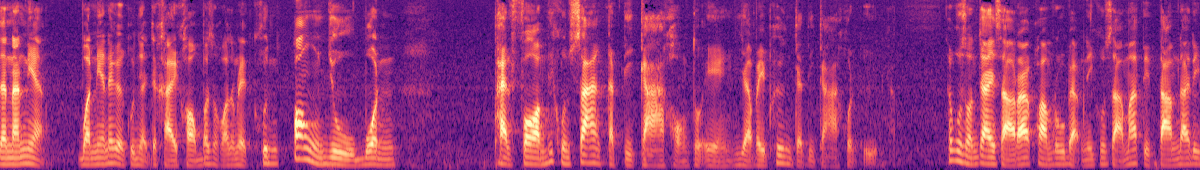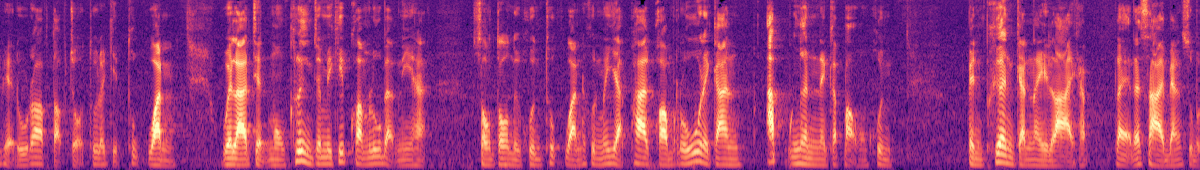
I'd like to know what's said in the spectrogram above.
ดังนั้นเนี่ยวันนี้ถ้าเกิดคุณอยากจะขายของประสบความสำเร็จ คุณต้องอยู่บนแพลตฟอร์มที่คุณสร้างกติกาของตัวเอง อย่าไปพึ่งกติกาคนอื่นครับ ถ้าคุณสนใจสาระความรู้แบบนี้ คุณสามารถติดตามได้ที่เพจรู้รอบตอบโจทย์ธุรกิจทุกวัน เวลา7จ็ดโมงครึ่งจะมีคลิปความรู้แบบนี้ฮะส่งตรงถึงคุณทุกวันถ้าคุณไม่อยากพลาดความรู้ในการอัพเงินในกระเป๋าของคุณ เป็นเพื่อนกันในไลน์ครับแปลและสายแบงก์สุภ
